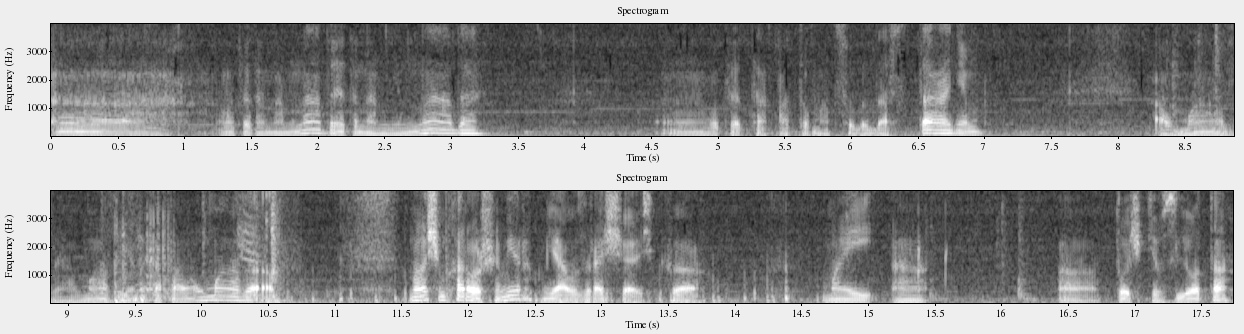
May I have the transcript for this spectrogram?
А, вот это нам надо, это нам не надо. А, вот это потом отсюда достанем. Алмазы, алмазы. Я накопал алмазов. Ну, в общем, хороший мир. Я возвращаюсь к моей а, а, точке взлета.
